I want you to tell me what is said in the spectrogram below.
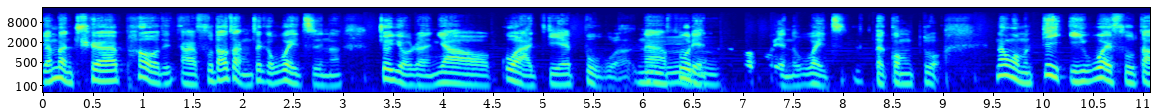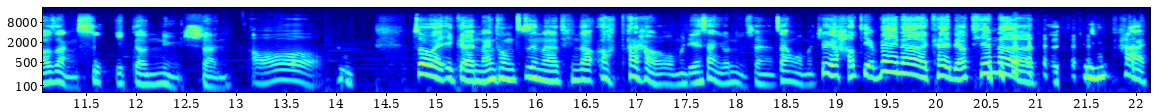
原本缺 PO 的呃辅导长这个位置呢，就有人要过来接补了。那副连。嗯嗯副连的位置的工作，那我们第一位辅导长是一个女生哦。作为一个男同志呢，听到哦，太好了，我们连上有女生了，这样我们就有好姐妹了，可以聊天了的心态，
